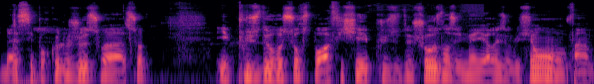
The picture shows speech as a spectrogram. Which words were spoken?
bah, c'est pour que le jeu soit, soit et plus de ressources pour afficher plus de choses dans une meilleure résolution. Enfin,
